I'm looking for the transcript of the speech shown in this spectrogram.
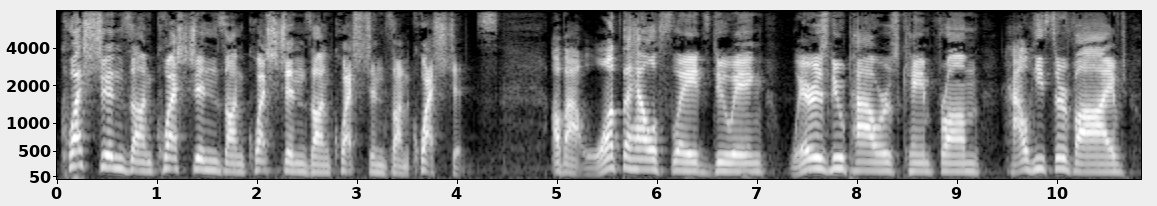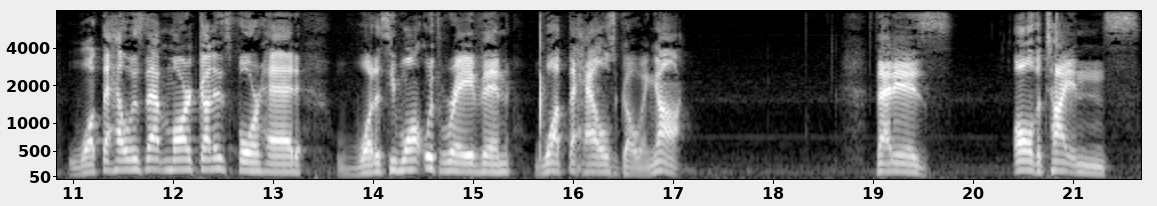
questions on questions on questions on questions on questions about what the hell Slade's doing, where his new powers came from, how he survived, what the hell is that mark on his forehead, what does he want with Raven, what the hell's going on. That is, all the Titans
